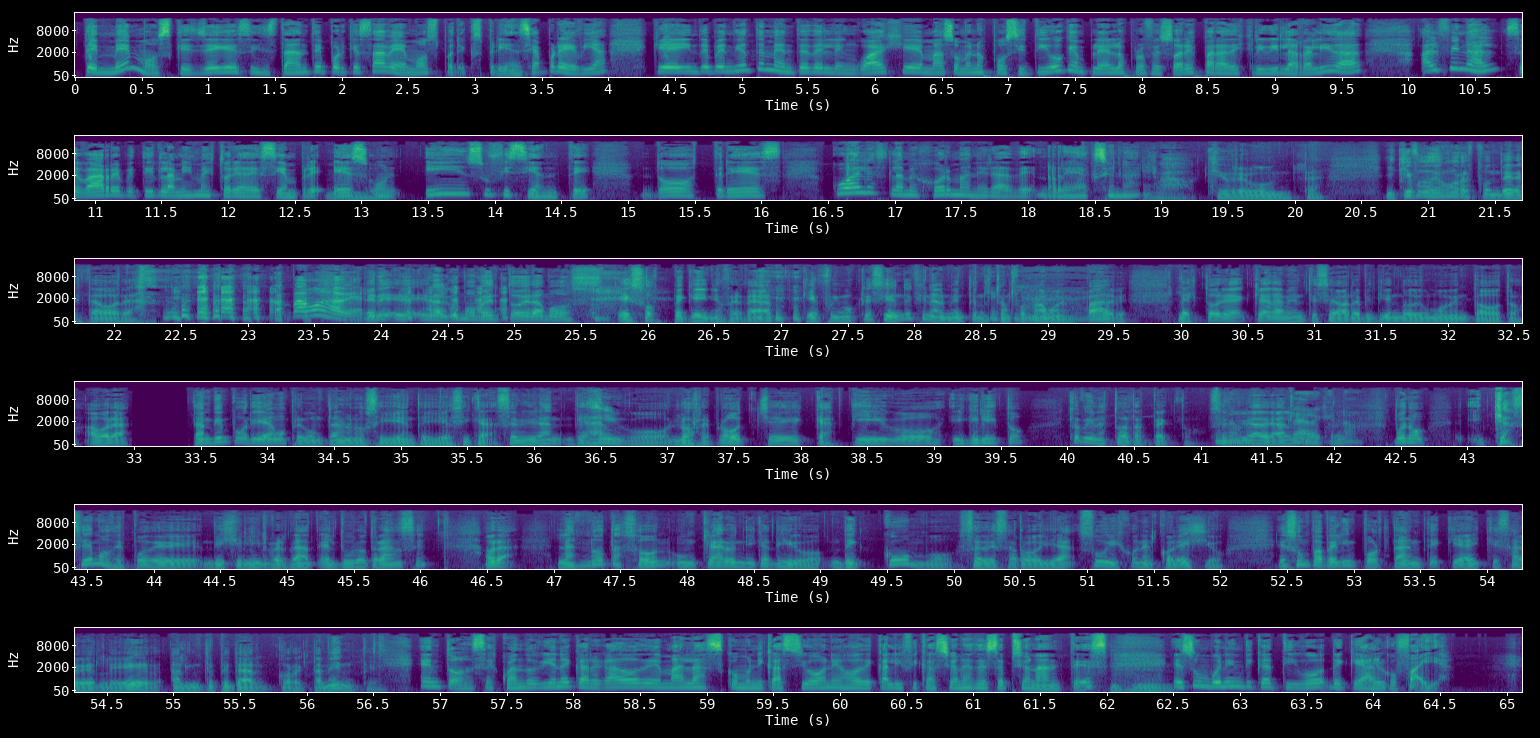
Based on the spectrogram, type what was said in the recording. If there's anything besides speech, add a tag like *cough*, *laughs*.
Tememos que llegue ese instante porque sabemos, por experiencia previa, que independientemente del lenguaje más o menos positivo que empleen los profesores para describir la realidad, al final se va a repetir la misma historia de siempre. Es un insuficiente. Dos, tres. ¿Cuál es la mejor manera de reaccionar? ¡Wow! ¡Qué pregunta! ¿Y qué podemos responder a esta hora? *laughs* Vamos a ver. En, en, en, algún momento éramos esos pequeños, ¿verdad? Que fuimos creciendo y finalmente nos transformamos claro. en padres. La historia claramente se va repitiendo de un momento a otro. Ahora, también podríamos preguntarnos lo siguiente, Jessica. ¿Servirán de algo los reproches, castigos y gritos? ¿Qué opinas tú al respecto? ¿Servirá no, de algo? Claro que no. Bueno, ¿qué hacemos después de digerir, verdad, el duro trance? Ahora, las notas son un claro indicativo de cómo se desarrolla su hijo en el colegio. Es un papel importante que hay que saber leer al interpretar correctamente. Entonces, cuando viene cargado de malas comunicaciones o de calificaciones decepcionantes, uh -huh. es un buen indicativo de que algo falla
